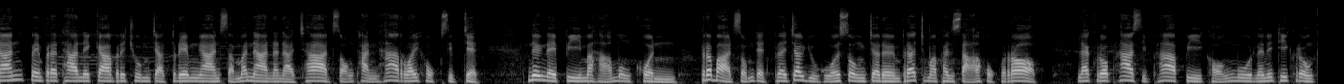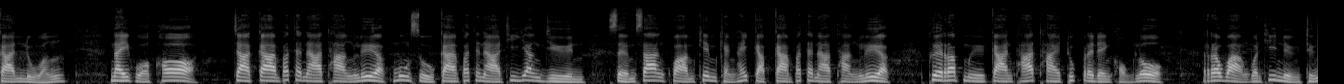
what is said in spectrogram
นั้นเป็นประธานในการประชุมจัดเตรียมงานสัมมนานานาชาติ 2567 เนื่องในปีมหามงคล พระบาทสมเด็จพระเจ้าอยู่หัวทรงเจริญพระชมพรรษา 6 รอบ และครบ 55 ปีของมูลนิธิโครงการหลวง ในหัวข้อจากการพัฒนาทางเลือกมุ่งสู่การพัฒนาที่ยั่งยืน เสริมสร้างความเข้มแข็งให้กับการพัฒนาทางเลือก เพื่อรับมือการท้าทายทุกประเด็นของโลก ระหว่างวันที่ 1 ถึง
